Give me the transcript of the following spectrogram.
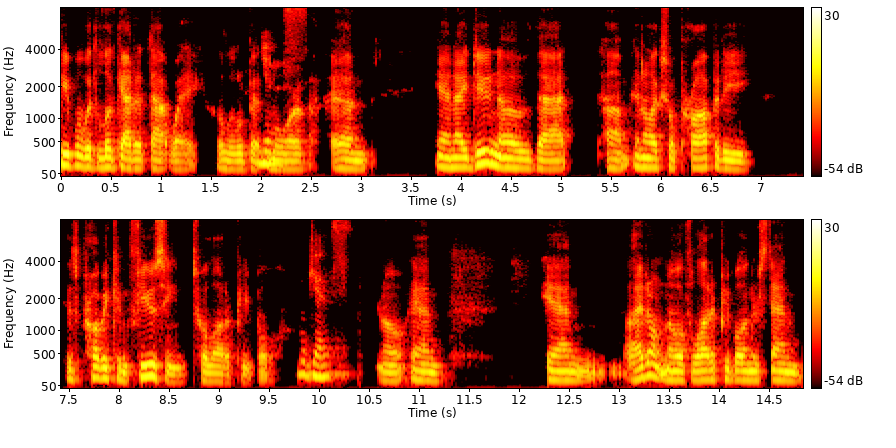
people would look at it that way a little bit yes. more. And and i do know that um, intellectual property is probably confusing to a lot of people. Yes. You know and and I don't know if a lot of people understand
